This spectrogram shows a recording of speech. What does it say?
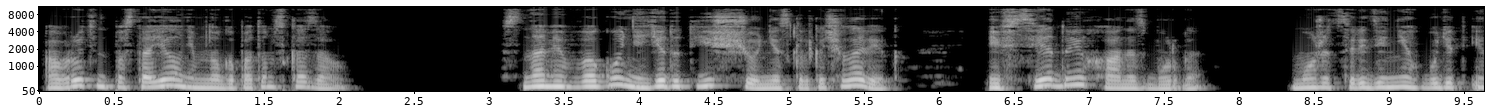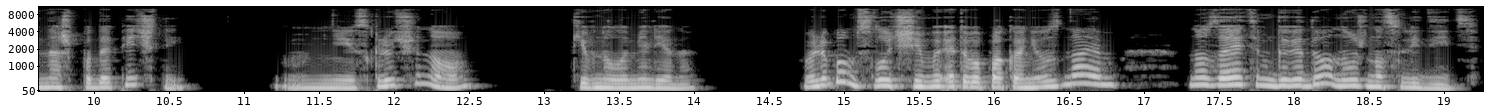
Авротин постоял немного, потом сказал. С нами в вагоне едут еще несколько человек, и все до Йоханнесбурга. Может, среди них будет и наш подопечный? Не исключено, кивнула Милена. В любом случае мы этого пока не узнаем, но за этим Гавидо нужно следить.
